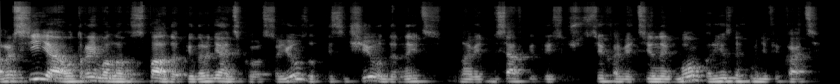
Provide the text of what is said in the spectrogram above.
Росія отримала спадок від Радянського Союзу тисячі одиниць, навіть десятки тисяч цих авіаційних бомб різних модифікацій.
